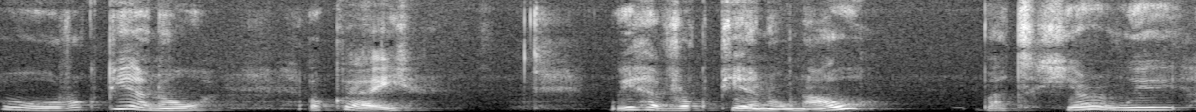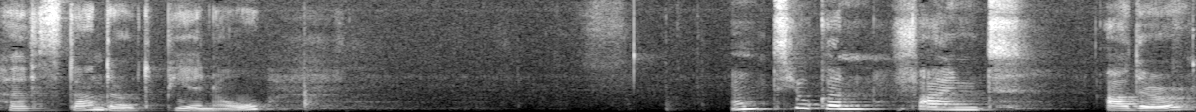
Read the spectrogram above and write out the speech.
Oh, rock piano okay. We have rock piano now but here we have standard piano. And you can find other.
